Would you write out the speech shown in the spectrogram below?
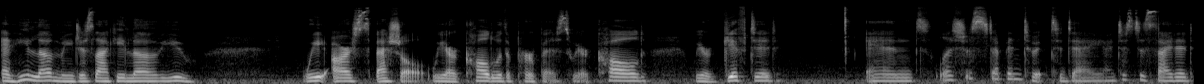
And he loved me just like he loved you. We are special. We are called with a purpose. We are called, we are gifted. And let's just step into it today. I just decided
